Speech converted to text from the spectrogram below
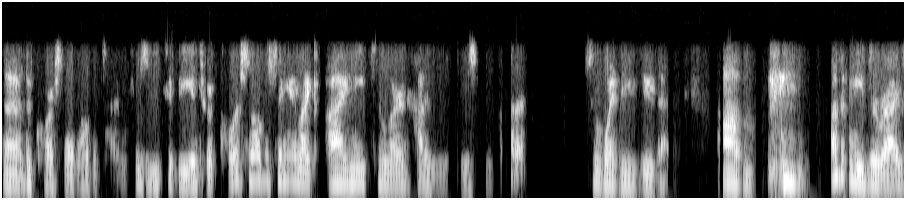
the, the course load all the time because you could be into a course and all of a sudden you're like, I need to learn how to use this new product. So when do you do that? Um, other needs arise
